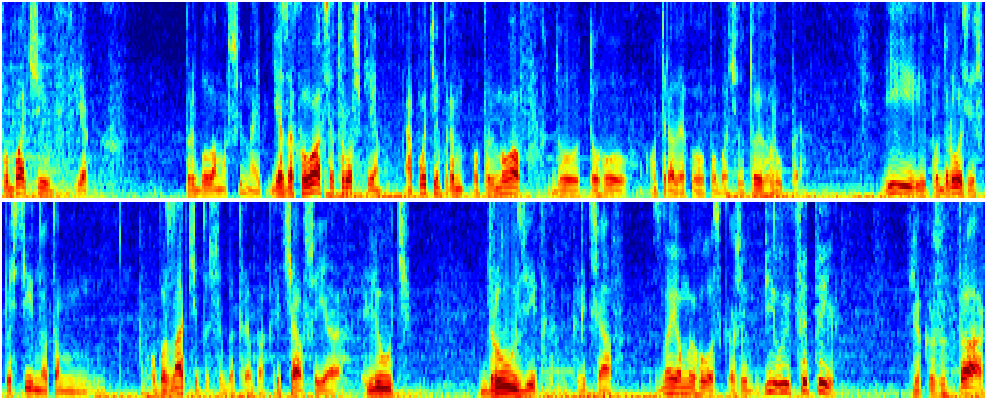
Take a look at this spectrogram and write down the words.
побачив, як прибула машина. Я заховався трошки, а потім попрямував до того отряду, якого побачив, до тої групи. І по дорозі ж постійно там обозначити себе треба. Кричав, що я лють, друзі, кричав. Знайомий голос каже: Білий, це ти. Я кажу, так.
